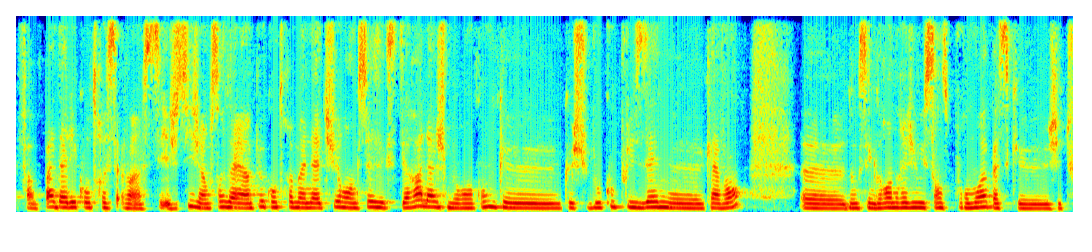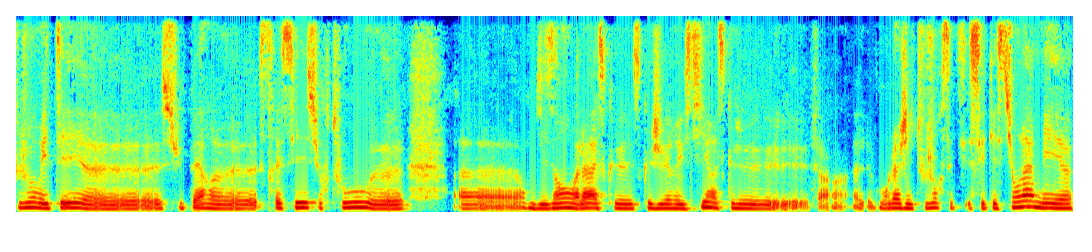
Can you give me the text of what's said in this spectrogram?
enfin pas d'aller contre ça. Enfin, si j'ai l'impression d'aller un peu contre ma nature anxieuse, etc. Là, je me rends compte que que je suis beaucoup plus zen euh, qu'avant. Euh, donc c'est une grande réjouissance pour moi parce que j'ai toujours été euh, super euh, stressée, surtout en me disant voilà est-ce que est-ce que je vais réussir, est-ce que bon là j'ai toujours ces questions là, mais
